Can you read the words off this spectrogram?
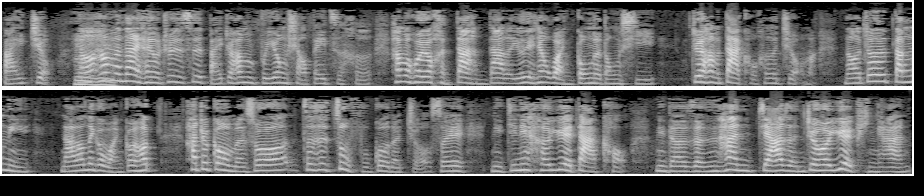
白酒。然后他们那里很有趣的是，白酒他们不用小杯子喝，他们会有很大很大的，有点像碗弓的东西。就是他们大口喝酒嘛，然后就是当你拿到那个碗弓以后，他就跟我们说这是祝福过的酒，所以你今天喝越大口，你的人和家人就会越平安。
